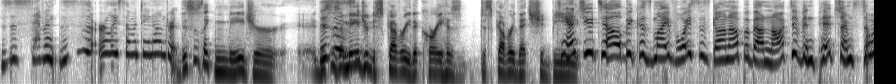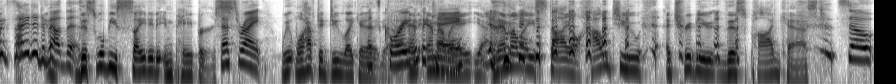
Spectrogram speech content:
This is seven this is the early 1700s. This is like major. This, This is, a major discovery that Kory has discovered that should be. Can't you tell because my voice has gone up about an octave in pitch? I'm so excited about this. This will be cited in papers. That's right. We, we'll have to do like a That's Kory an with a K. MLA, yeah, an MLA style. How to attribute this podcast? So,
